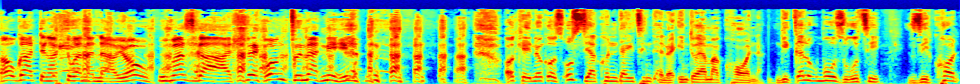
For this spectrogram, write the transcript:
awukade ngahlukana nayo. Ungazi kahle. Wangigcina nini? Okay nonkosi usiyakhona into ayithintelwa into yamakhona. Ngicela ukubuza ukuthi zikhona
